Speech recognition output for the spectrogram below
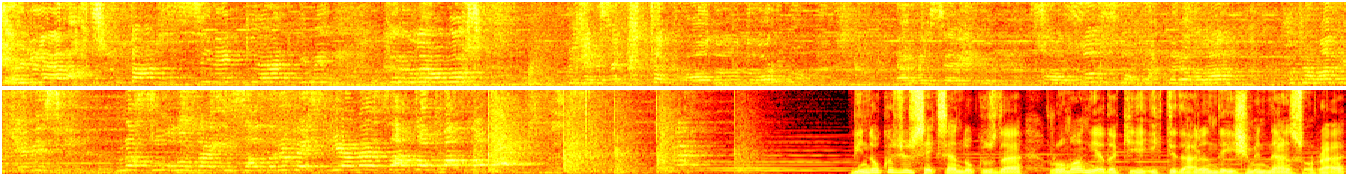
Köylüler açlıktan sinekler gibi kırılıyormuş. Ülkemizde kıtlık olduğunu doğru mu? Neredeyse sonsuz toprakları olan kocaman ülkemiz nasıl olur da insanları besleyemez Anton Pavlovich? 1989'da Romanya'daki iktidarın değişiminden sonra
